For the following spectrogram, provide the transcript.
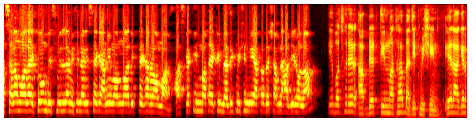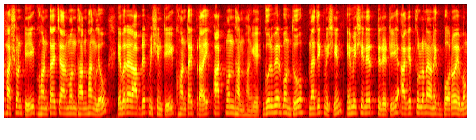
আসসালামু আলাইকুম, বিসমিল্লাহ মেশিনারিজ থেকে আমি মোহাম্মদ ইফতেখার রহমান। আজকে তিন মাথায় একটি ম্যাজিক মেশিন নিয়ে আপনাদের সামনে হাজির হলাম। এ বছরের আপডেট তিন মাথা ম্যাজিক মেশিন। এর আগের ভাষণটি ঘন্টায় চার মন ধান ভাঙলেও এবারের আপডেট মেশিনটি ঘন্টায় প্রায় আট মন ধান ভাঙে। গরিবের বন্ধু ম্যাজিক মেশিন এই মেশিনের ট্রেটি আগের তুলনায় অনেক বড় এবং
